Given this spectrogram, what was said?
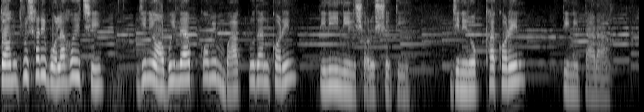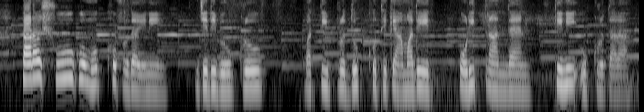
তন্ত্রসারে বলা হয়েছে যিনি অবিলাপক্রমে বাক প্রদান করেন, তিনিই নীল সরস্বতী। যিনি রক্ষা করেন, তিনি তারা। তারা সুখ ও মোক্ষ প্রদায়িনী, যে দেবী উগ্র বা তীব্র দুঃখ থেকে আমাদের পরিত্রাণ দেন, তিনিই উগ্রতারা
